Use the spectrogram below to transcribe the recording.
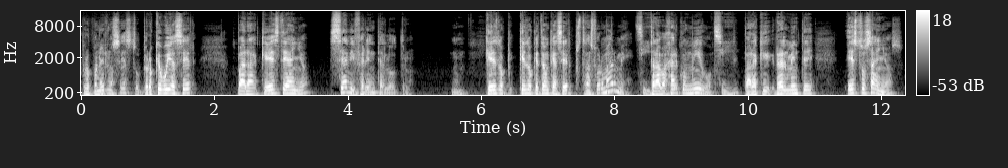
proponernos esto. Pero ¿qué voy a hacer para que este año sea diferente al otro? ¿no? ¿Qué, es lo que, ¿Qué es lo que tengo que hacer? Pues transformarme, trabajar conmigo, Sí. para que realmente estos años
